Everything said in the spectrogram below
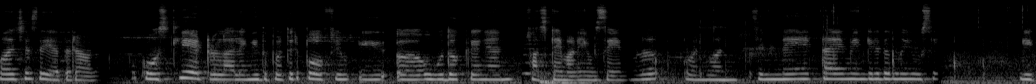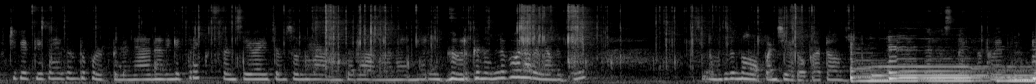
പർച്ചേസ് ചെയ്യാത്ത ഒരാളാണ് കോസ്റ്റ്ലി ആയിട്ടുള്ള അല്ലെങ്കിൽ ഇതുപോലത്തെ ഒരു പെർഫ്യൂം ഈ ഊതൊക്കെ ഞാൻ ഫസ്റ്റ് ടൈമാണ് യൂസ് ചെയ്യുന്നത്. One one in a time എങ്കിലും ഇതൊന്ന് യൂസ് ചെയ്യും ഗിഫ്റ്റ് കിട്ടിയതായതുകൊണ്ട് കുഴപ്പമില്ല. ഞാനാണെങ്കിൽ ഇത്ര എക്സ്പെൻസീവ് ഐറ്റംസ് ഒന്നും വാങ്ങാത്ത ഒരാളാണ് എന്നെ അറിയുന്നവർക്ക് നല്ലപോലെ അറിയാൻ പറ്റും. നമുക്കിതൊന്ന് ഓപ്പൺ ചെയ്ത് നോക്കാം കേട്ടോ. നല്ല സ്മെല്ലൊക്കെ വരുന്നുണ്ട്.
